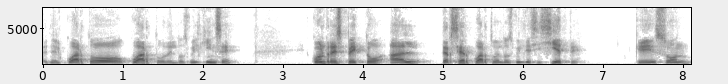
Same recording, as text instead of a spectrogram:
en el cuarto cuarto del 2015 con respecto al tercer cuarto del 2017, que son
